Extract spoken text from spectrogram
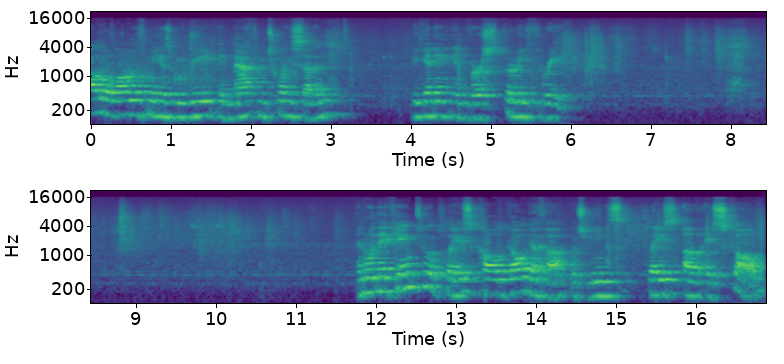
Follow along with me as we read in Matthew 27, beginning in verse 33. And when they came to a place called Golgotha, which means place of a skull,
